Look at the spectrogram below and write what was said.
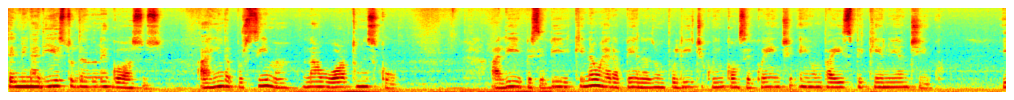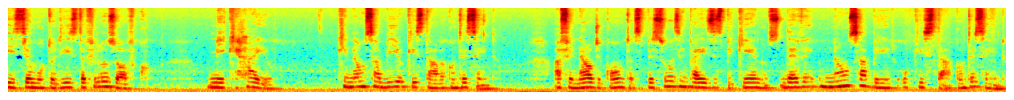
terminaria estudando negócios, ainda por cima na Wharton School. Ali percebi que não era apenas um político inconsequente em um país pequeno e antigo, e seu motorista filosófico, Mick Hale, que não sabia o que estava acontecendo. Afinal de contas, pessoas em países pequenos devem não saber o que está acontecendo.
